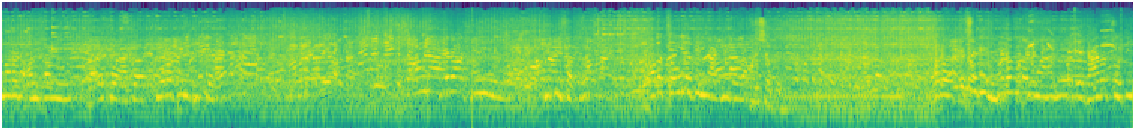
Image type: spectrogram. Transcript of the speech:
आमरण अनसन भएको आज तेह्र दिन बितेर तेह्र दिन बितिसक्यो। अब चौध दिन लाग्ने बेला भइसक्यो। अब यसरी निरन्तर उहाँले एघारचोटि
